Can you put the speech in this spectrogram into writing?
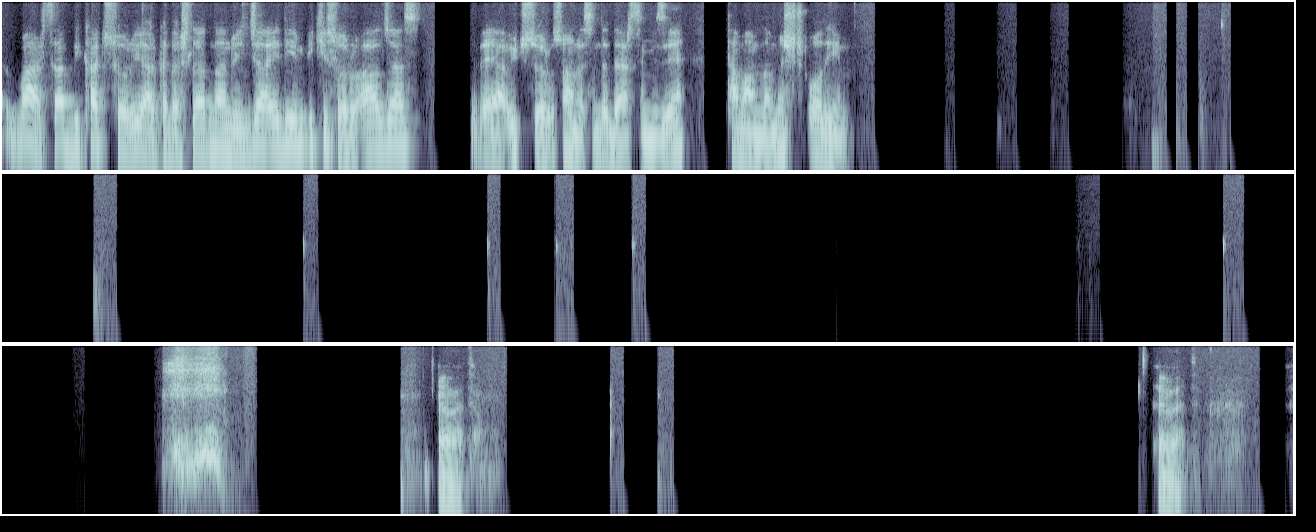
varsa birkaç soruyu arkadaşlardan rica edeyim. İki soru alacağız veya üç soru sonrasında dersimizi tamamlamış olayım. Evet. Evet.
